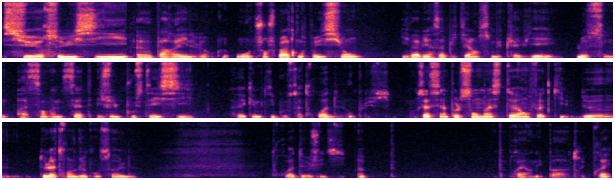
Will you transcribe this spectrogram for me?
Sur celui-ci, euh, pareil, on ne change pas la transposition. Il va bien s'appliquer à l'ensemble du clavier. Le son à 127 et je vais le booster ici avec un petit boost à 3.2 en plus. Donc ça, c'est un peu le son master en fait de, de la tranche de console. 3.2, j'ai dit. Hop. À peu près, on n'est pas à truc près.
